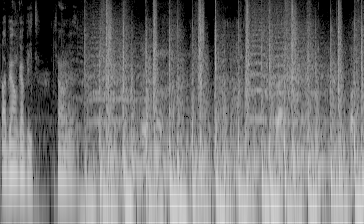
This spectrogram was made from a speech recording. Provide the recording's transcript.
L'abbiamo capito. Facciamo così. 2, 3, forza.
